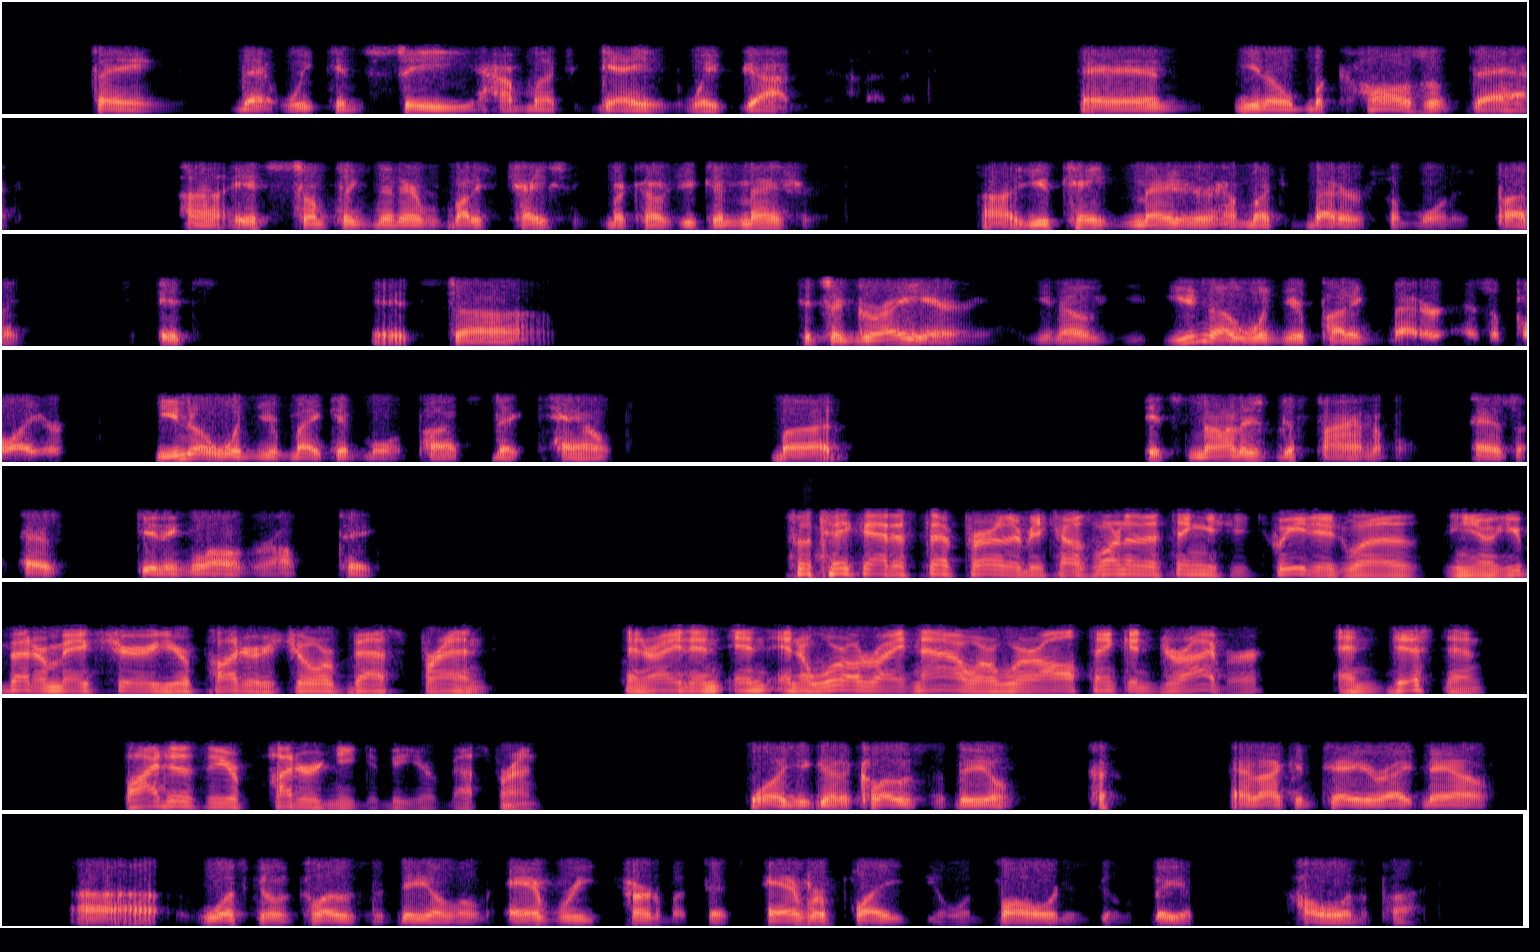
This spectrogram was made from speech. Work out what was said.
thing that we can see how much gain we've gotten out of it. And, you know, because of that, uh, it's something that everybody's chasing because you can measure it. Uh, you can't measure how much better someone is putting. It's it's uh, it's a gray area. You know, you, you know when you're putting better as a player. You know when you're making more putts that count, but it's not as definable as as getting longer off the tee. So take that a step further because one of the things you tweeted was, you know, you better make sure your putter is your best friend. And right in, in, in a world right now where we're all thinking driver and distance, why does your putter need to be your best friend? Well, you got to close the deal. and I can tell you right now, uh, what's going to close the deal on every tournament that's ever played going forward is going to be a hole in the putt.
